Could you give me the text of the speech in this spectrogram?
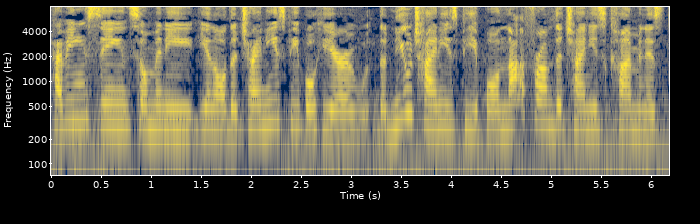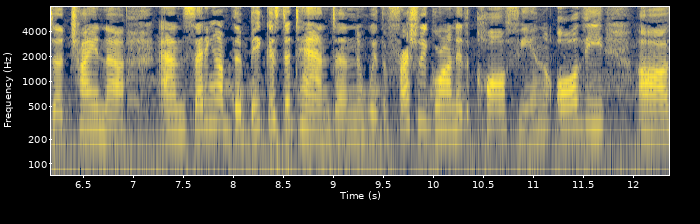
having seen so many, you know, the Chinese people here, the new Chinese people, not from the Chinese Communist China, and setting up the biggest tent and with freshly grounded coffee and all the uh,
